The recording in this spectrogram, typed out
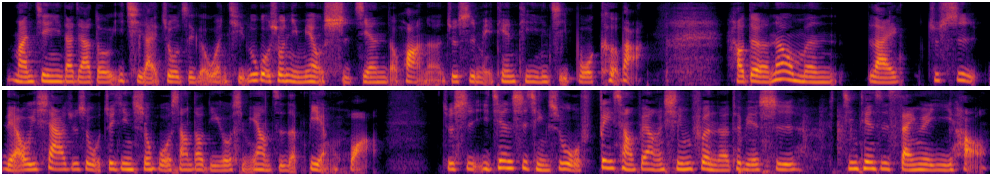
蛮建议大家都一起来做这个问题。如果说你没有时间的话呢，就是每天听一集播客吧。好的，那我们来就是聊一下，就是我最近生活上到底有什么样子的变化。就是一件事情是我非常非常兴奋的，特别是今天是三月一号，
